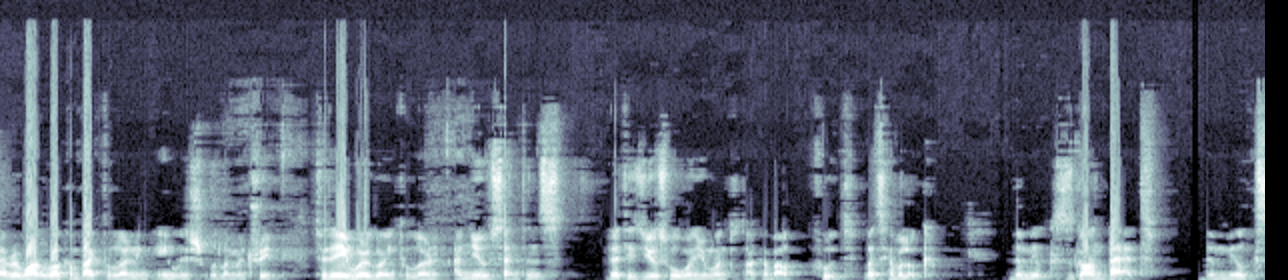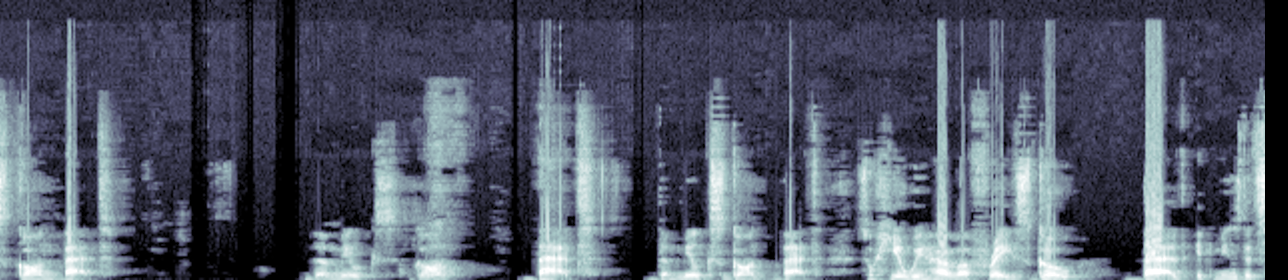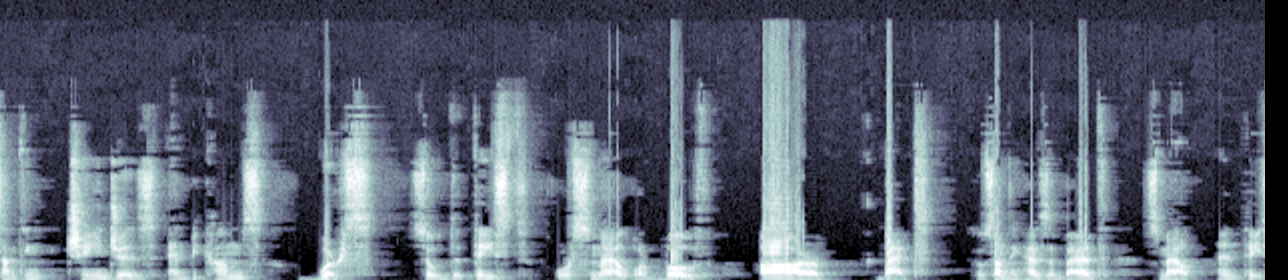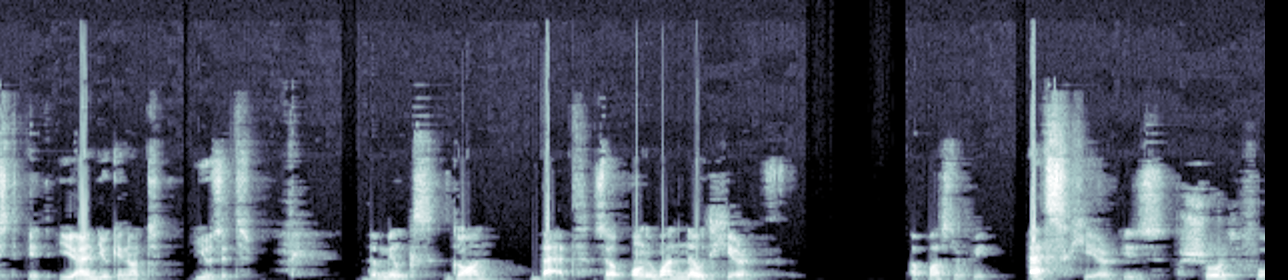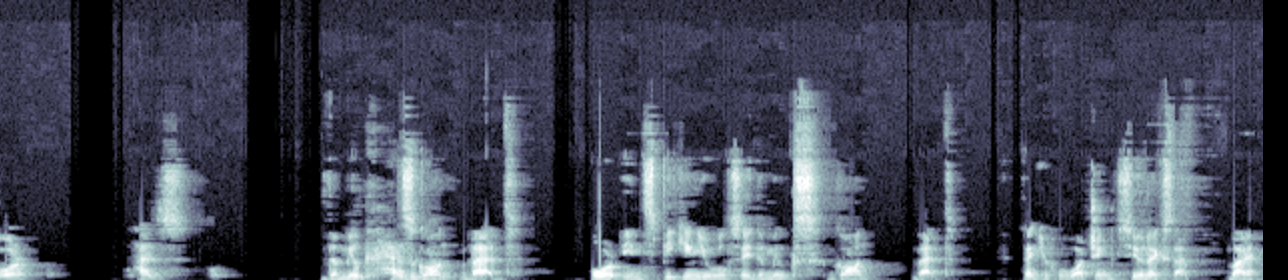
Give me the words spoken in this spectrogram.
everyone, welcome back to Learning English with Lemon Tree. Today we're going to learn a new sentence that is useful when you want to talk about food. Let's have a look. The milk's gone bad. The milk's gone bad. The milk's gone bad. The milk's gone bad. So here we have a phrase go bad. It means that something changes and becomes worse. So the taste or smell or both are bad. So something has a bad smell and taste. It you, and you cannot use it. The milk's gone bad. So only one note here. Apostrophe S here is short for has. The milk has gone bad or in speaking you will say the milk's gone bad. Thank you for watching. See you next time. Bye.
